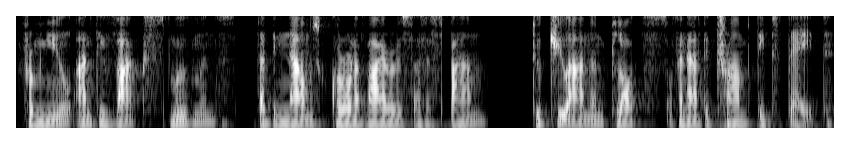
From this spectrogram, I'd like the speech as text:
from new anti vax movements that denounce coronavirus as a spam to QAnon plots of an anti Trump deep state.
